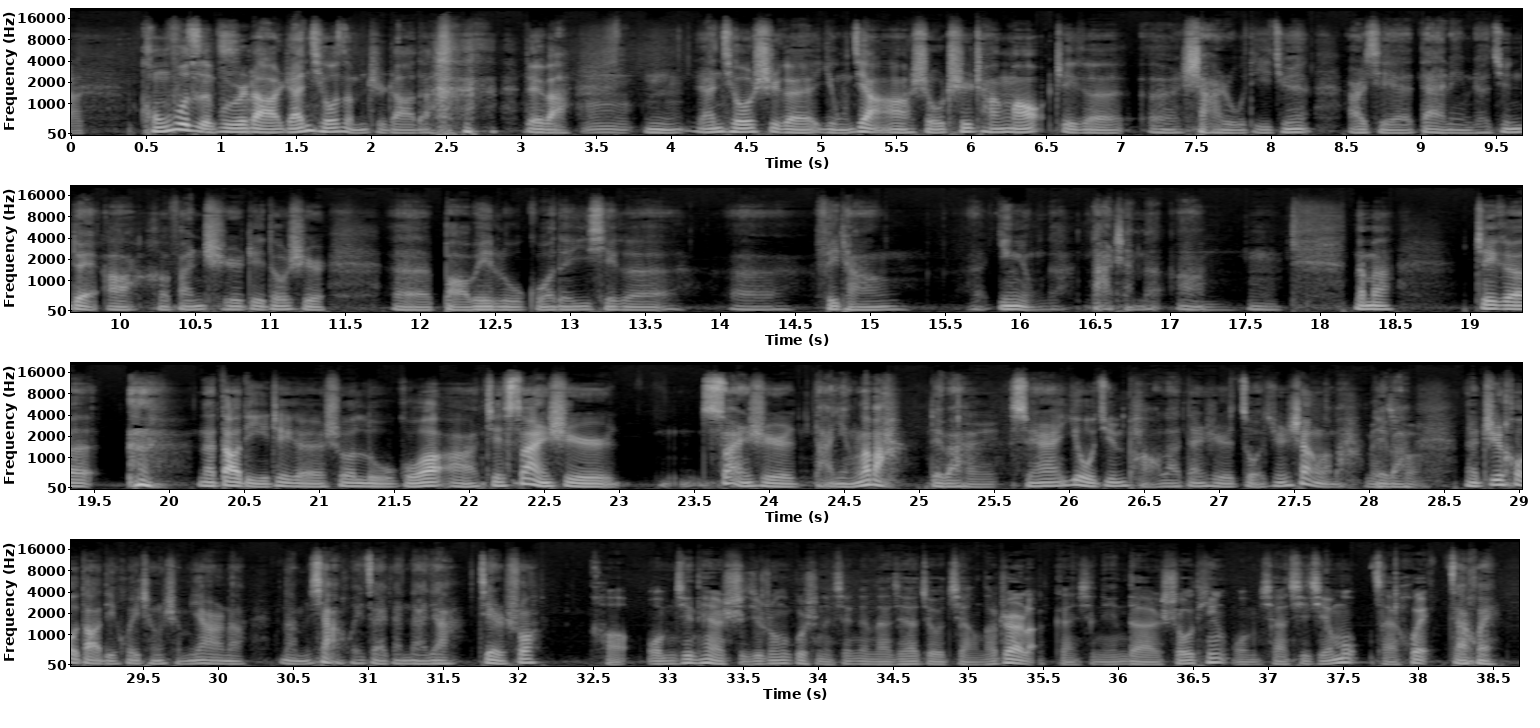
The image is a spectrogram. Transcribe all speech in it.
孔夫子不知道，冉求怎么知道的，对吧？嗯嗯，冉求是个勇将啊，手持长矛，这个呃杀入敌军，而且带领着军队啊和樊迟，这都是呃保卫鲁国的一些个呃非常呃英勇的大臣们啊。嗯，那么这个 那到底这个说鲁国啊，这算是算是打赢了吧，对吧？哎虽然右军跑了，但是左军胜了嘛，对吧？那之后到底会成什么样呢？那么下回再跟大家接着说。好，我们今天《史记》中的故事呢，先跟大家就讲到这儿了。感谢您的收听，我们下期节目再会。再会。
